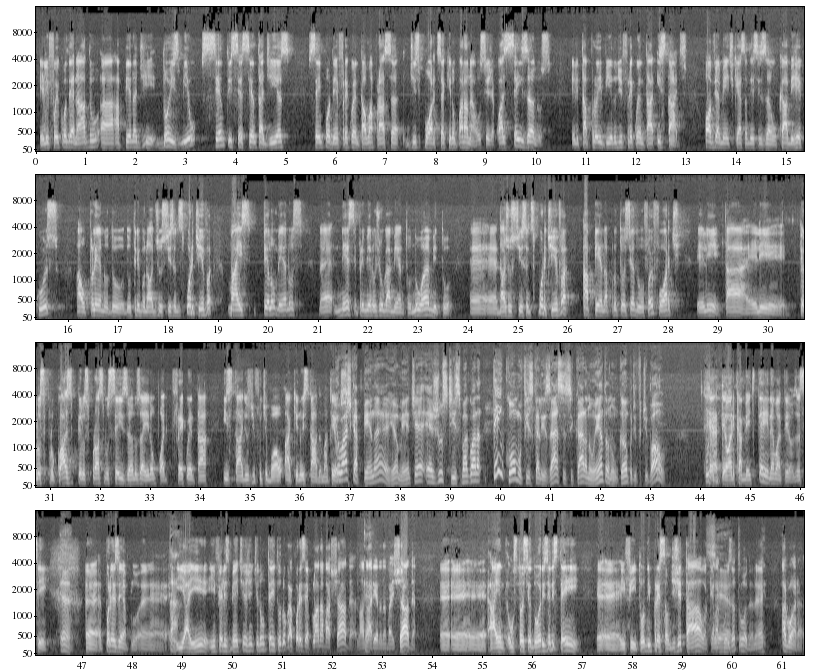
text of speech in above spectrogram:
ele foi condenado a, a pena de 2.160 dias sem poder frequentar uma praça de esportes aqui no Paraná, ou seja, quase seis anos ele está proibido de frequentar estádios. Obviamente que essa decisão cabe recurso ao pleno do, do Tribunal de Justiça Desportiva, mas pelo menos né, nesse primeiro julgamento, no âmbito é, da Justiça Desportiva, a pena para o torcedor foi forte. Ele tá, ele pelos quase pelos próximos seis anos aí não pode frequentar estádios de futebol aqui no estado, Matheus. Eu acho que a pena é, realmente é, é justíssima. Agora, tem como fiscalizar se esse cara não entra num campo de futebol? É, teoricamente tem, né, Matheus? Assim, é. É, por exemplo, é, tá. e aí, infelizmente, a gente não tem tudo. Por exemplo, lá na Baixada, lá na é. Arena da Baixada, é, a, os torcedores, eles têm, enfim, toda impressão digital, aquela certo. coisa toda, né? Agora.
